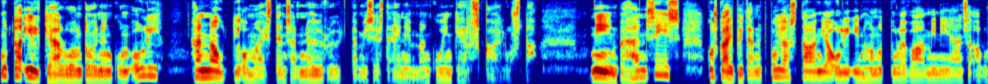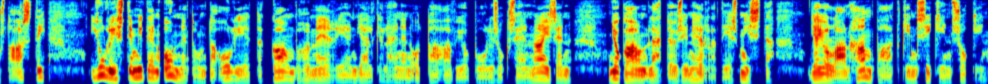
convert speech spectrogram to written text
Mutta ilkeä luontoinen kun oli, hän nautti omaistensa nöyryyttämisestä enemmän kuin kerskailusta. Niinpä hän siis, koska ei pitänyt pojastaan ja oli inhonnut tulevaa miniäänsä alusta asti, julisti miten onnetonta oli, että Cambromerien jälkeläinen ottaa aviopuolisokseen naisen, joka on lähtöisin herraties mistä, ja jolla on hampaatkin sikin sokin.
